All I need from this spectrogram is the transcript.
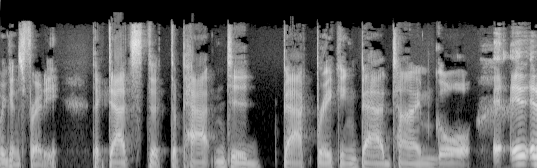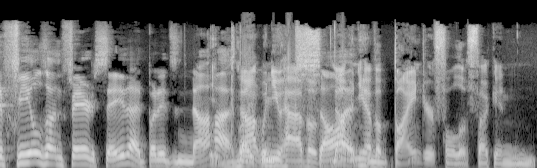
against Freddie. Like, that's the, the patented back breaking bad time goal. it, it feels unfair to say that, but it's not. not Like, when you have a not it when you have a binder full of fucking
